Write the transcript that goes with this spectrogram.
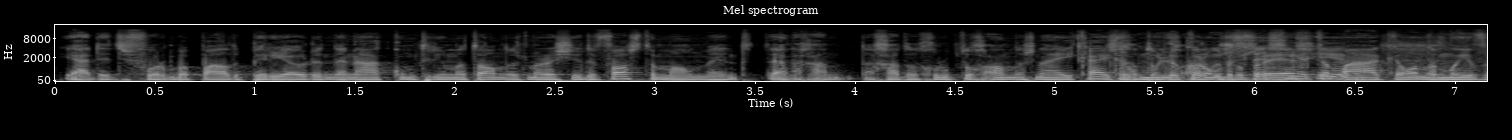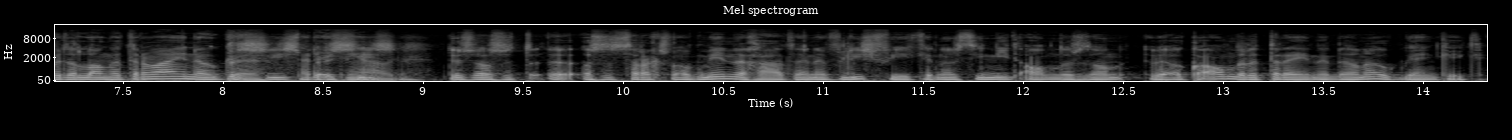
ja, dit is voor een bepaalde periode. En daarna komt er iemand anders. Maar als je de vaste man bent, dan, gaan, dan gaat de groep toch anders naar je Het is kijken. ook Gaat moeilijker om beslissingen te maken, want dan moet je voor de lange termijn ook eh, Precies, precies. houden. Dus als het, eh, als het straks wat minder gaat en een verlies vier keer, dan is die niet anders dan welke andere trainer dan ook, denk ik.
